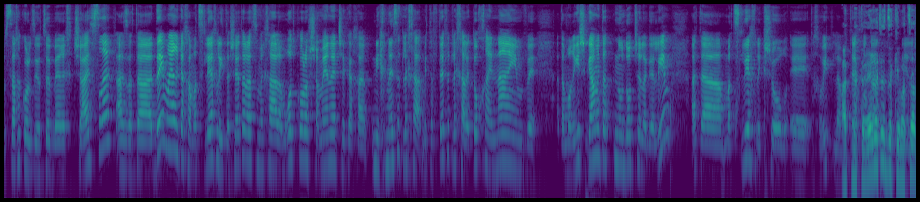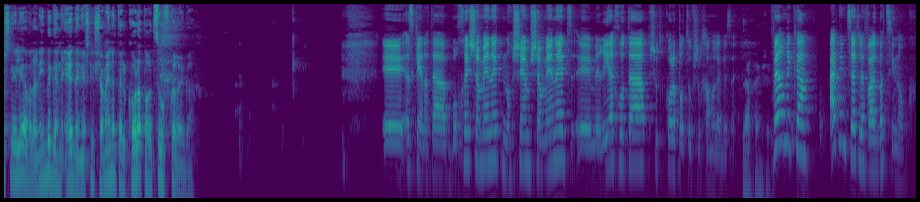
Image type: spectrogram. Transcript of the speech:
סך הכל זה יוצא בערך 19, אז אתה די מהר ככה מצליח להתעשת על עצמך למרות כל השמנת שככה נכנסת לך, מטפטפת לך לתוך העיניים ואתה מרגיש גם את התנודות של הגלים, אתה מצליח לקשור אה, את החבית, את. מתארת את זה כמצב אל- שלילי, אבל אני בגן עדן, יש לי שמנת על כל הפרצוף כרגע. אה, אז כן, אתה בוכה שמנת, נושם שמנת, אה, מריח אותה, פשוט כל הפרצוף שלך מלא בזה. זה החיים שלי. ורמיקה, את נמצאת לבד בצינוק.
